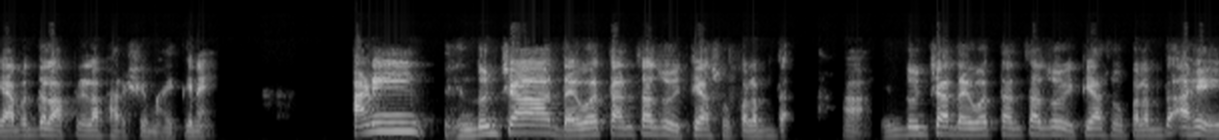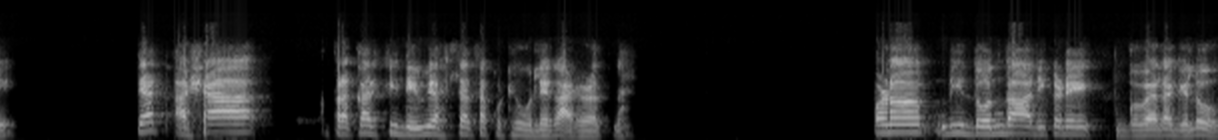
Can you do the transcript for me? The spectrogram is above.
याबद्दल आपल्याला फारशी माहिती नाही. आणि हिंदूंच्या दैवतांचा जो इतिहास उपलब्ध हा हिंदूंच्या दैवतांचा जो इतिहास उपलब्ध आहे त्यात अशा प्रकारची देवी असल्याचा कुठे उल्लेख आढळत नाही. पण मी दोनदा अलीकडे गोव्याला गेलो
